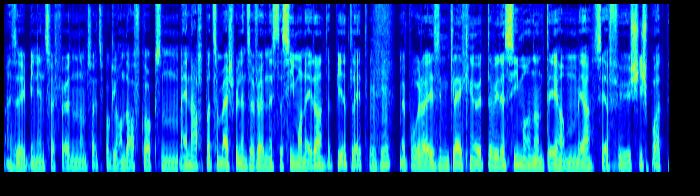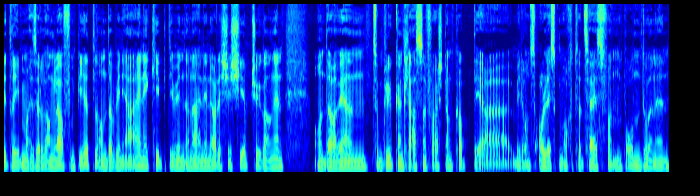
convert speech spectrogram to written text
Also ich bin in Zweifelden am Salzburgland aufgewachsen. Mein Nachbar zum Beispiel in Zweifelden ist der Simon Eder, der Biathlet. Mhm. Mein Bruder ist im gleichen Alter wie der Simon und die haben ja sehr viel Skisport betrieben, also Langlaufen, Biathlon. Da bin ich auch reingekippt. Ich bin dann auch in eine nordische Skierpsche gegangen und da habe ich einen, zum Glück einen Klassenvorstand gehabt, der mit uns alles gemacht hat, sei es von Bodenturnen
